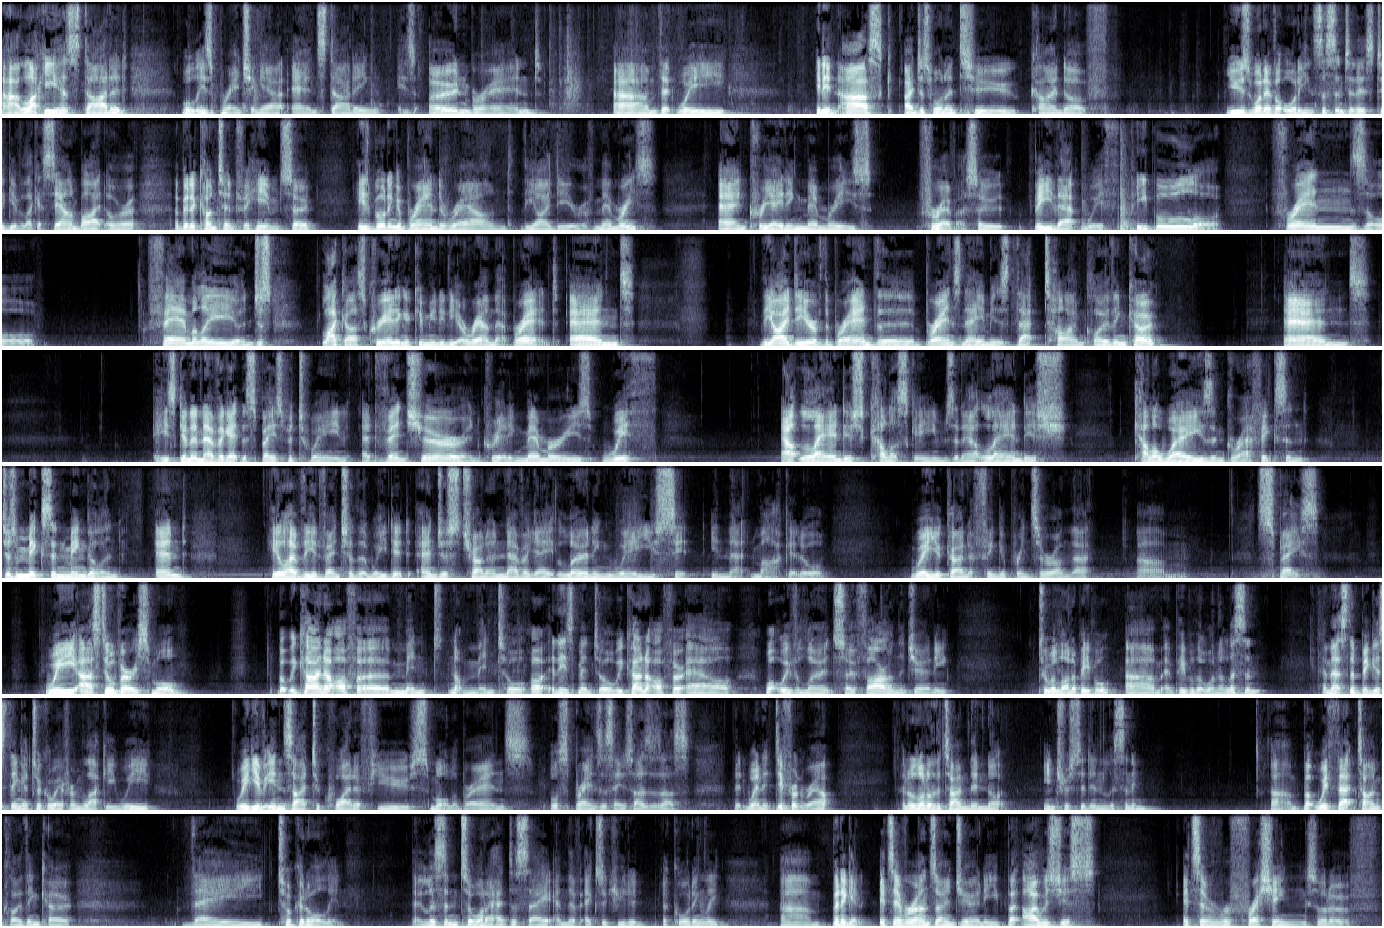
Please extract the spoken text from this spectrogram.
Uh, Lucky has started well, is branching out and starting his own brand um, that we. He didn't ask. I just wanted to kind of use whatever audience listen to this to give like a soundbite or a, a bit of content for him. So he's building a brand around the idea of memories and creating memories forever. So be that with people or friends or family and just like us, creating a community around that brand. And the idea of the brand, the brand's name is That Time Clothing Co. And he's going to navigate the space between adventure and creating memories with outlandish color schemes and outlandish colorways and graphics and just mix and mingle and and he'll have the adventure that we did and just trying to navigate learning where you sit in that market or where your kind of fingerprints are on that um, space. We are still very small, but we kind of offer ment not mentor. Oh, it is mentor. We kind of offer our what we've learned so far on the journey to a lot of people um, and people that want to listen. And that's the biggest thing I took away from Lucky. We we give insight to quite a few smaller brands or brands the same size as us that went a different route, and a lot of the time they're not interested in listening. Um, but with that time clothing co, they took it all in. They listened to what I had to say and they've executed accordingly. Um, but again, it's everyone's own journey. But I was just, it's a refreshing sort of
